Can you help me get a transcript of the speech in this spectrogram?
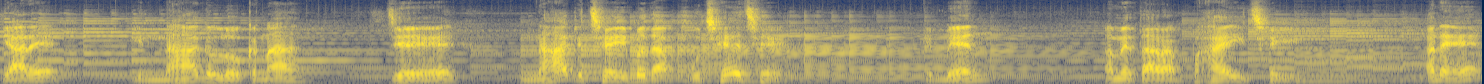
ત્યારે એ નાગલોકના જે નાગ છે એ બધા પૂછે છે કે, બેન, અમે તારા ભાઈ છીએ. અને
